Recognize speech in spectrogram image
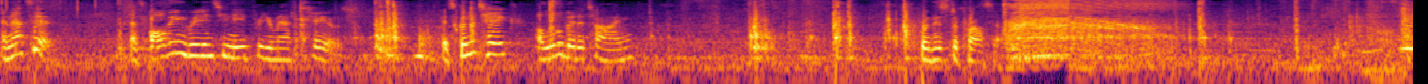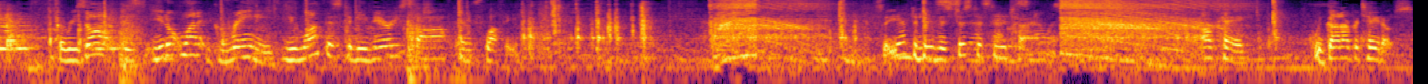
And that's it. That's all the ingredients you need for your mashed potatoes. It's going to take a little bit of time for this to process. The result is you don't want it grainy. You want this to be very soft and fluffy. So you have to do this just a few times. Okay, we've got our potatoes,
